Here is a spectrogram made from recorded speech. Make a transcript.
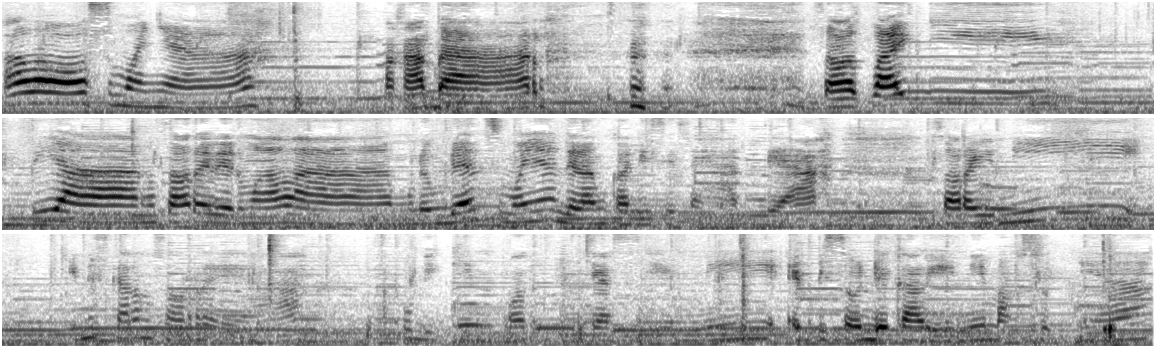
Halo semuanya, apa kabar? Selamat pagi, siang, sore, dan malam. Mudah-mudahan semuanya dalam kondisi sehat ya. Sore ini, ini sekarang sore ya. Aku bikin podcast ini, episode kali ini maksudnya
